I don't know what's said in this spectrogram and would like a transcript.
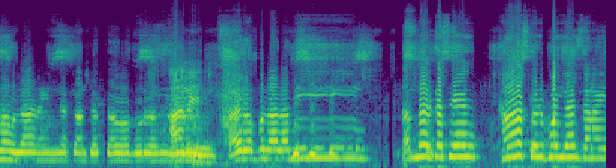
মাওলানা ইন্নাকা আনতাত তাওয়াবুর রহিম। আমিন। রব্বুল আলামিন। আপনার কাছে খাস করে ফরিয়াদ জানাই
